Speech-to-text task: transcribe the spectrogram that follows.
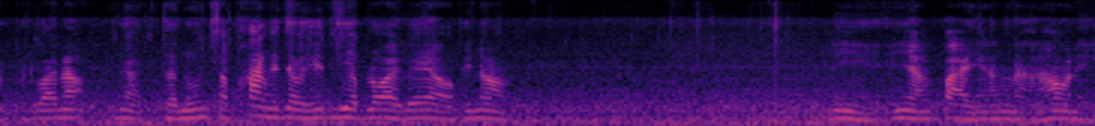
ดปัดว่าเนาะเนี่ยถนนสะพานก็จะเฮ็ดเรียบร้อยแล้ว พี่น้องนี่อหย่างป้ายอหย่างหนาวนี่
